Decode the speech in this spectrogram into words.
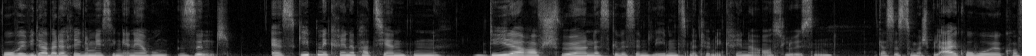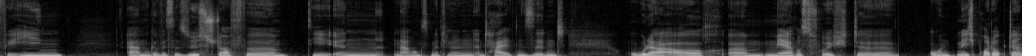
wo wir wieder bei der regelmäßigen Ernährung sind. Es gibt Migränepatienten, die darauf schwören, dass gewisse Lebensmittel Migräne auslösen. Das ist zum Beispiel Alkohol, Koffein, ähm, gewisse Süßstoffe, die in Nahrungsmitteln enthalten sind oder auch ähm, Meeresfrüchte und Milchprodukte.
